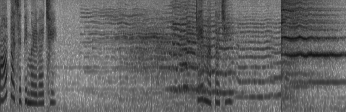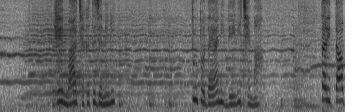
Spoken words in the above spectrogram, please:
મા પાસેથી મેળવ્યા છે. જય માતાજી. હે માં જગત જનની તું તો દયાની દેવી છે માં. તારી તાપ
